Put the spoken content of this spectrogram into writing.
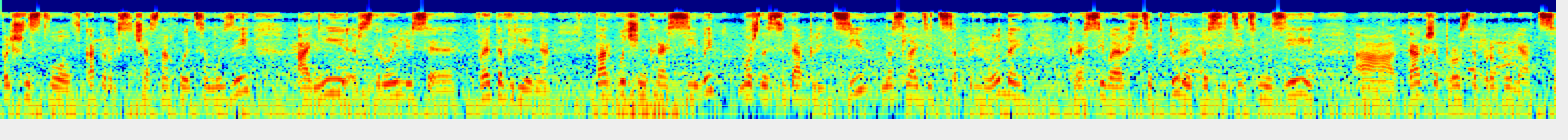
большинство, в которых сейчас находится музей, они строились э, в это время. Парк очень красивый, можно сюда прийти, насладиться природой, красивой архитектурой, посетить музеи, а также просто прогуляться.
